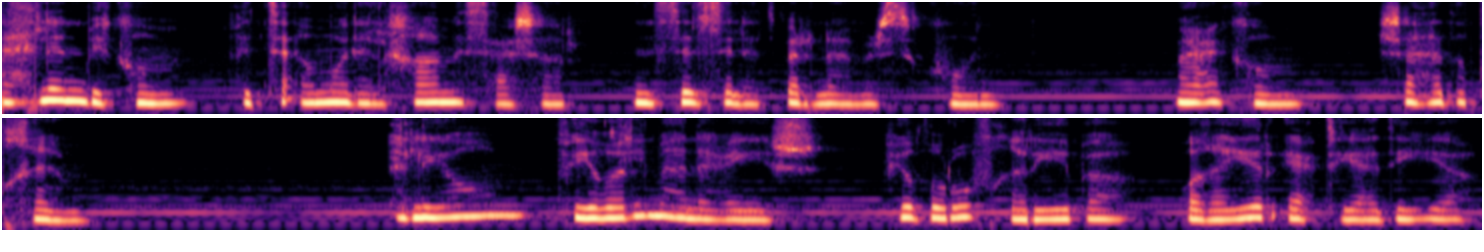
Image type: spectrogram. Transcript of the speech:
أهلا بكم في التأمل الخامس عشر من سلسلة برنامج سكون. معكم شهد خيم اليوم في ظل ما نعيش في ظروف غريبة وغير اعتيادية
